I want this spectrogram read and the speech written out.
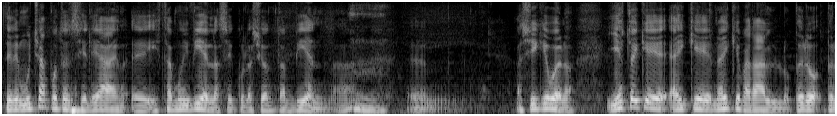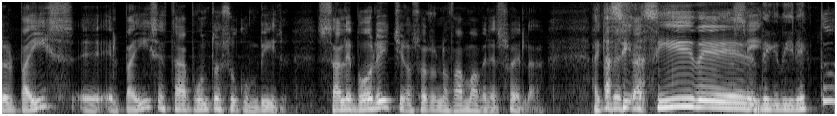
tiene mucha potencialidad eh, y está muy bien la circulación también. ¿ah? Mm. Em, así que bueno, y esto hay que, hay que, no hay que pararlo, pero, pero el país, eh, el país está a punto de sucumbir. Sale Boric y nosotros nos vamos a Venezuela así, así de, directo.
